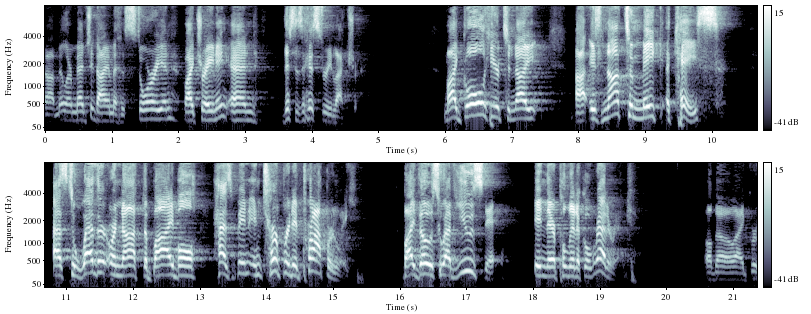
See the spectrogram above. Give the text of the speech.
uh, Miller mentioned, I am a historian by training, and this is a history lecture. My goal here tonight uh, is not to make a case as to whether or not the Bible has been interpreted properly by those who have used it in their political rhetoric. Although, I gr-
